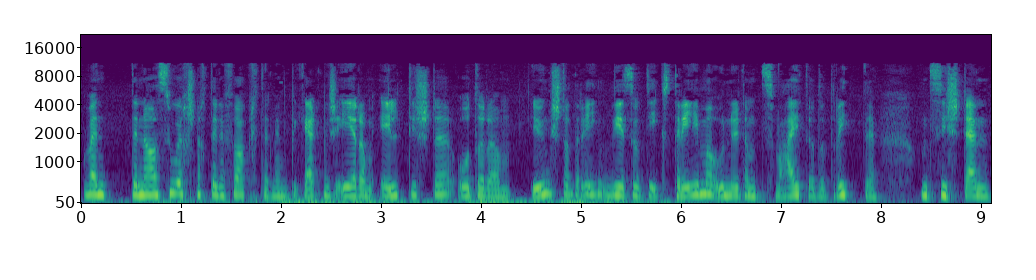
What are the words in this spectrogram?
wenn du danach suchst nach diesen Fakten, dann begegnest du eher am ältesten oder am jüngsten oder irgendwie so die Extremen und nicht am zweiten oder dritten. Und es ist dann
